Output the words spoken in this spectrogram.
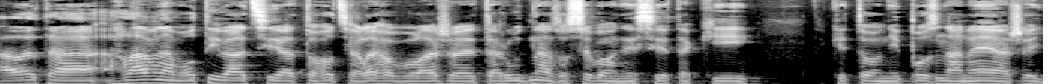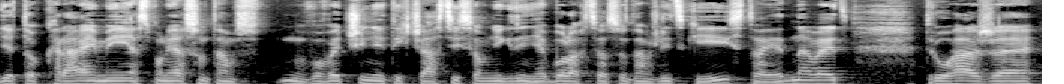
ale tá hlavná motivácia toho celého bola, že tá rudná zo sebou nesie taký, také to nepoznané a že ide to krajmi, aspoň ja som tam no, vo väčšine tých častí som nikdy nebol a chcel som tam vždycky ísť, to je jedna vec. Druhá, že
